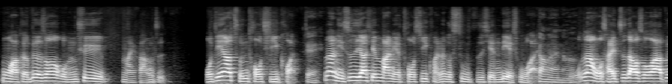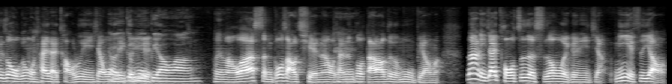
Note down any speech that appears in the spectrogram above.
慕驊哥，比如说我们去买房子，我今天要存头期款，对，那你是不是要先把你的头期款那个数字先列出来？当然了，那我才知道说啊，比如说我跟我太太讨论一下，我每个月目标啊，对吗？我要省多少钱啊，我才能够达到这个目标嘛？那你在投资的时候，我也跟你讲，你也是要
